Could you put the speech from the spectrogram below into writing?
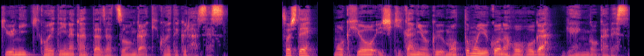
急に聞こえていなかった雑音が聞こえてくるはずです。そして、目標を意識下に置く最も有効な方法が言語化です。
